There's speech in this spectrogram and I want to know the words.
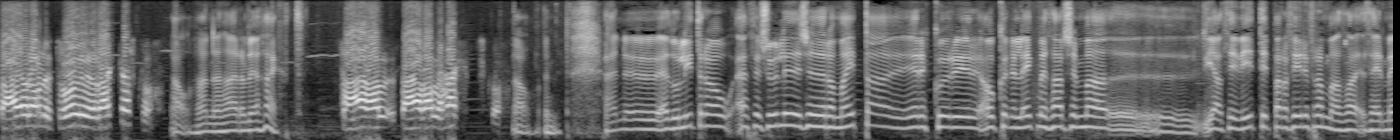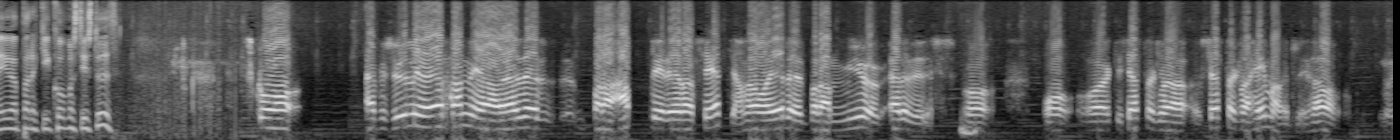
það er alveg tróðið yfir ekka, sko. Já, þannig að það er alveg hægt. Það er alveg, það er alveg hægt, sko. Já, einmitt. En uh, ef þú lítur á FSU-liði sem þið er að mæta, er ykkur ákveðni leikmið þar sem að, uh, já, þið viti bara fyrirfram að það, þeir mega bara ekki komast í stuð? Sko, FSU-lið er þannig að ef þeir bara allir er að setja þá eru þeir bara mjög erfiðir og, og, og ekki sérstaklega, sérstaklega heimavilli. Þá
